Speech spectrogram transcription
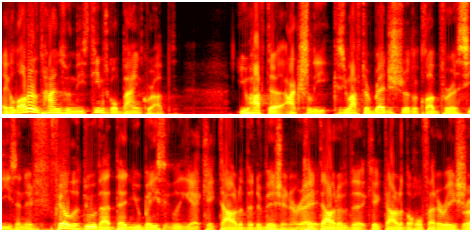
like a lot of the times when these teams go bankrupt, you have to actually because you have to register the club for a season. If you fail to do that, then you basically get kicked out of the division or Right. kicked out of the kicked out of the whole federation.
